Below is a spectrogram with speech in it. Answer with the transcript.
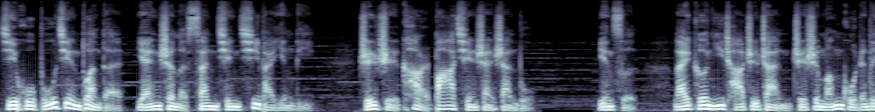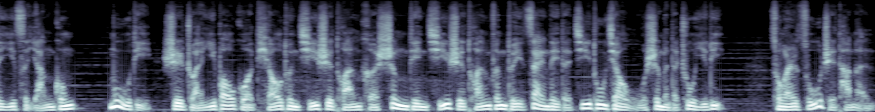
几乎不间断地延伸了三千七百英里，直至喀尔巴千山山路。因此，莱格尼察之战只是蒙古人的一次佯攻。目的是转移包括条顿骑士团和圣殿骑士团分队在内的基督教武士们的注意力，从而阻止他们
